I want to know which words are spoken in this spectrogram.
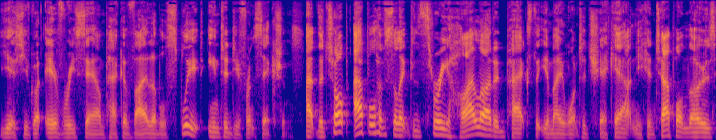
yes, you've got every sound pack available split into different sections. At the top, Apple have selected three highlighted packs that you may want to check out. And you can tap on those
